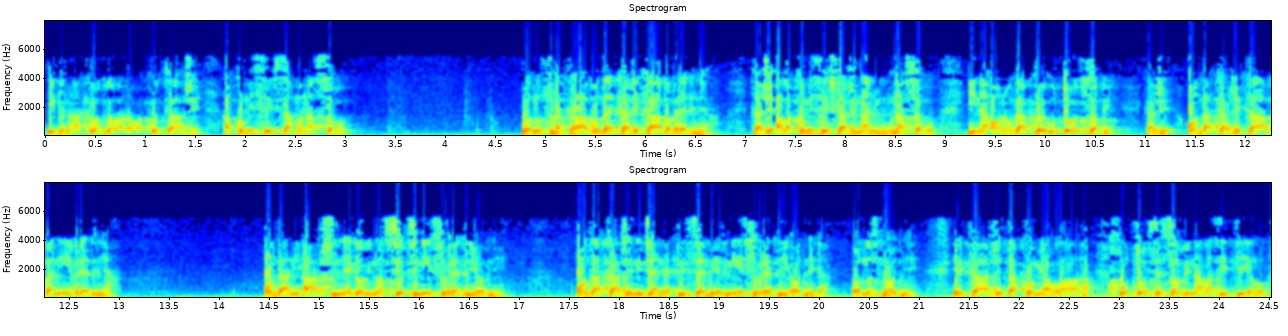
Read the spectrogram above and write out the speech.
Ibn Akil odgovara ovako i kaže, ako misliš samo na sobu, u odnosu na Kabu, onda je, kaže, Kaba vrednija. Kaže, ali ako misliš, kaže, na nju, na sobu i na onoga koji je u toj sobi, kaže, onda, kaže, Kaba nije vrednija. Onda ni Arš, ni njegovi nosioci nisu vredni od nje. Onda kaže, ni džennet, ni svemir nisu vredniji od njega, odnosno od nje. Jer kaže, tako mi Allaha, u toj se sobi nalazi tijelo,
